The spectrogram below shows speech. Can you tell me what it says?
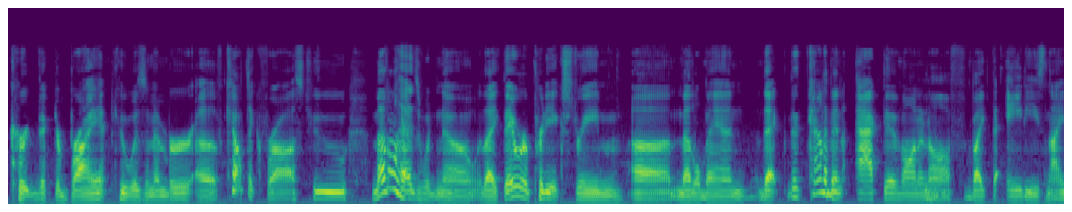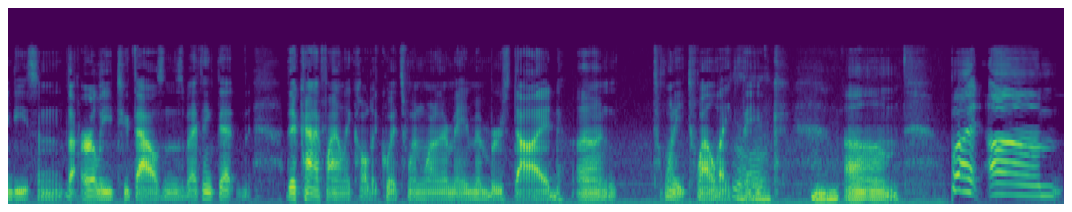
Curt Victor Bryant, who was a member of Celtic Frost, who metalheads would know. Like they were a pretty extreme uh, metal band that that kind of been active on and off like the '80s, '90s, and the early 2000s. But I think that they kind of finally called it quits when one of their main members died uh, in 2012, I think. Um, but um,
